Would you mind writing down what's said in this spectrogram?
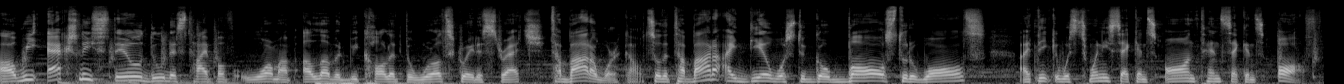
Uh, we actually still do this type of warm-up. I love it. We call it the world's greatest stretch. Tabata workout. So the Tabata idea was to go balls to the walls. I think it was 20 seconds on, 10 seconds off.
